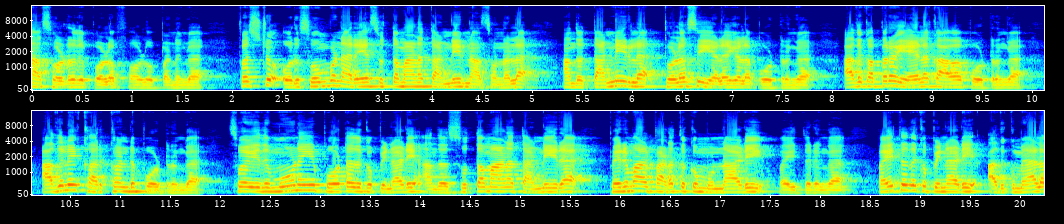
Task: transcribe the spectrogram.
நான் சொல்கிறது போல் ஃபாலோ பண்ணுங்கள் ஃபஸ்ட்டு ஒரு சொம்பு நிறைய சுத்தமான தண்ணீர் நான் சொன்னல அந்த தண்ணீரில் துளசி இலைகளை போட்டுருங்க. அதுக்கப்புறம் ஏலக்காவை போட்டுருங்க. அதிலே கற்கண்டு போட்டுருங்க. ஸோ இது மூணையும் போட்டதுக்கு பின்னாடி அந்த சுத்தமான தண்ணீரை பெருமாள் படத்துக்கு முன்னாடி வைத்துடுங்க வைத்ததுக்கு பின்னாடி அதுக்கு மேலே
